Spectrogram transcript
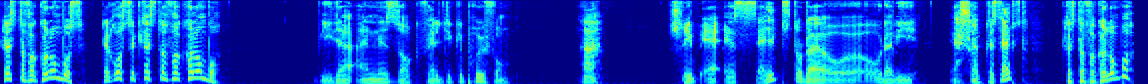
»Christopher Columbus, der große Christopher Colombo.« wieder eine sorgfältige Prüfung. »Ah, schrieb er es selbst, oder, oder wie?« »Er schreibt es selbst. Christopher Colombo.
